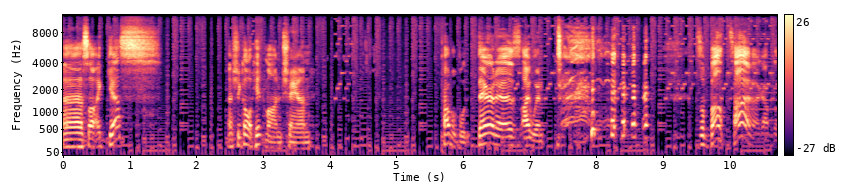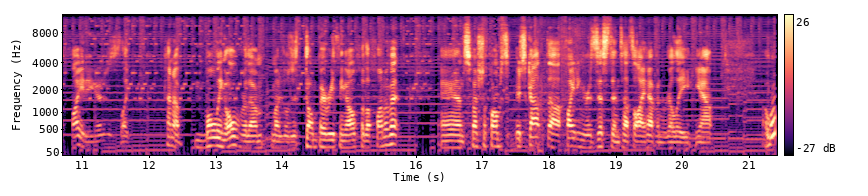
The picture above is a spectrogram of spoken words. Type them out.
uh, so I guess I should call Hitmonchan. Probably. There it is! I win. it's about time I got the fighting. I was just like kind of mulling over them. Might as well just dump everything out for the fun of it. And special pumps, it's got the fighting resistance, that's all I haven't really, yeah. Woo!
